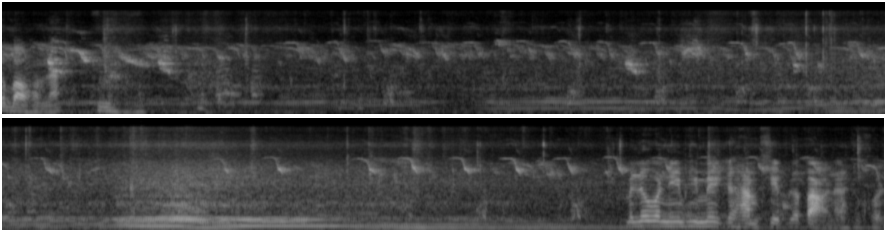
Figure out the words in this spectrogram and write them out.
ก็บอกผมนะ ไม่รู้วันนี้พี่เมฆจะทำคลิปหรือเปล่านะทุกคน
